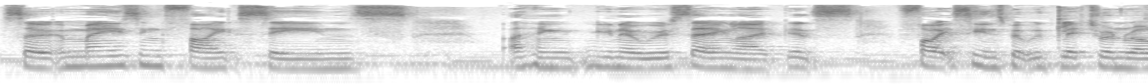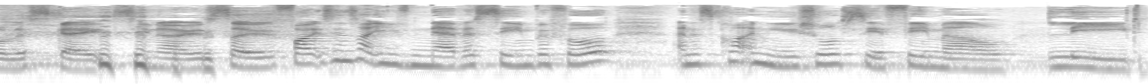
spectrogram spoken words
So, amazing fight scenes. I think, you know, we were saying like it's fight scenes but with glitter and roller skates, you know. so fight scenes like you've never seen before. And it's quite unusual to see a female lead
